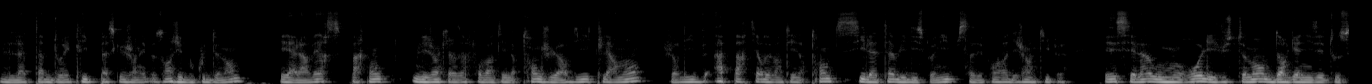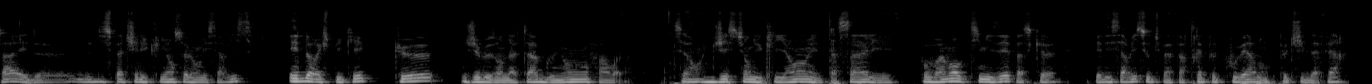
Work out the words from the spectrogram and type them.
la table doit être libre parce que j'en ai besoin, j'ai beaucoup de demandes. Et à l'inverse, par contre, les gens qui réservent pour 21h30, je leur dis clairement, je leur dis à partir de 21h30, si la table est disponible, ça dépendra des gens un petit peu. Et c'est là où mon rôle est justement d'organiser tout ça et de, de dispatcher les clients selon les services et de leur expliquer que j'ai besoin de la table ou non, enfin voilà. C'est vraiment une gestion du client et de ta salle et faut vraiment optimiser parce que il y a des services où tu vas faire très peu de couverts, donc peu de chiffre d'affaires,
